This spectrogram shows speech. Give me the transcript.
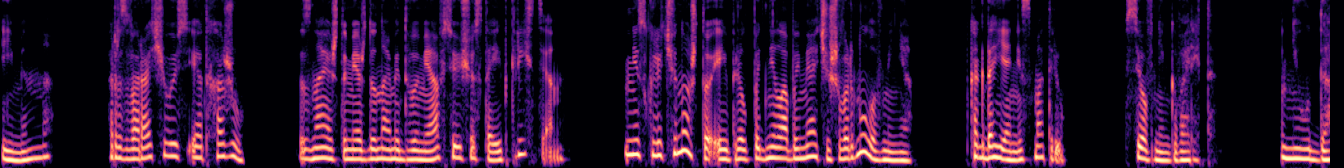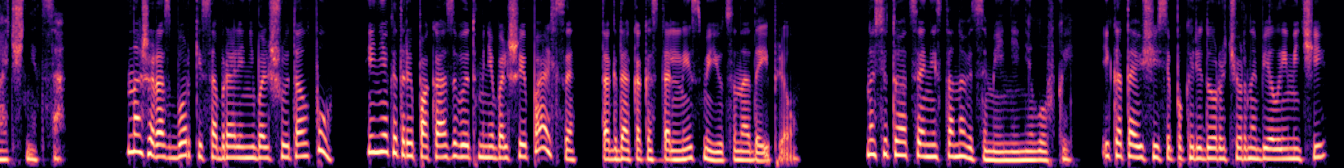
Именно. Разворачиваюсь и отхожу, зная, что между нами двумя все еще стоит Кристиан. Не исключено, что Эйприл подняла бы мяч и швырнула в меня, когда я не смотрю. Все в ней говорит. Неудачница. Наши разборки собрали небольшую толпу, и некоторые показывают мне большие пальцы, тогда как остальные смеются над Эйприл. Но ситуация не становится менее неловкой, и катающиеся по коридору черно белые мечи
